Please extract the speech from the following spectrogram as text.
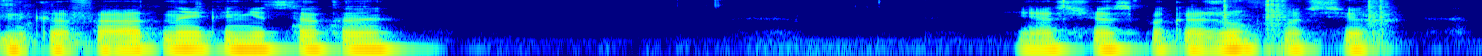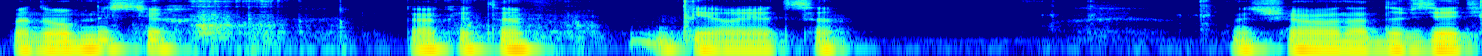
микрофарадные конденсаторы. Я сейчас покажу во всех подробностях, как это делается. Сначала надо взять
